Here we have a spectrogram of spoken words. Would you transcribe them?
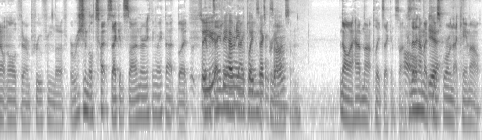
don't know if they're improved from the original t- Second Son or anything like that, but So you actually haven't even played game, Second Son? Awesome. No, I have not played Second Son because I Oh, didn't have my yeah. PS4 when that came out.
